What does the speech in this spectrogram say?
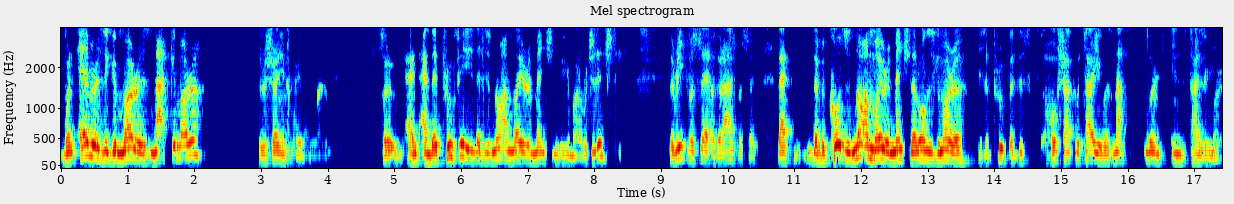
whenever the Gemara is not Gemara, the Rishonim highlight so, and, and the proof is that there's no Amayra mentioned in the Gemara, which is interesting. The Ritva says, or the Rashba says, that, that because there's no Amayra mentioned at all in this Gemara is a proof that this Hoshakutari was not learned in the times of Gemara.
